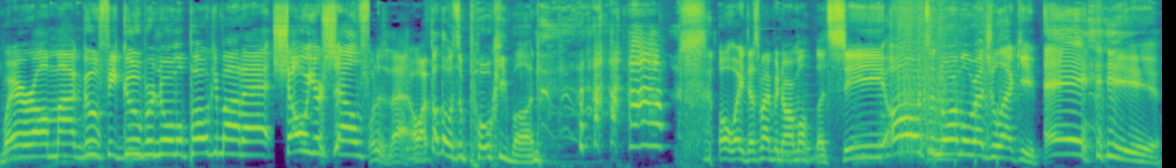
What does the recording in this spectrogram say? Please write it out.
Where are all my goofy goober normal Pokemon at? Show yourself! What is that? Oh, I thought that was a Pokemon. Oh, wait, this might be normal. Let's see. Oh, it's a normal Regieleki. Hey!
